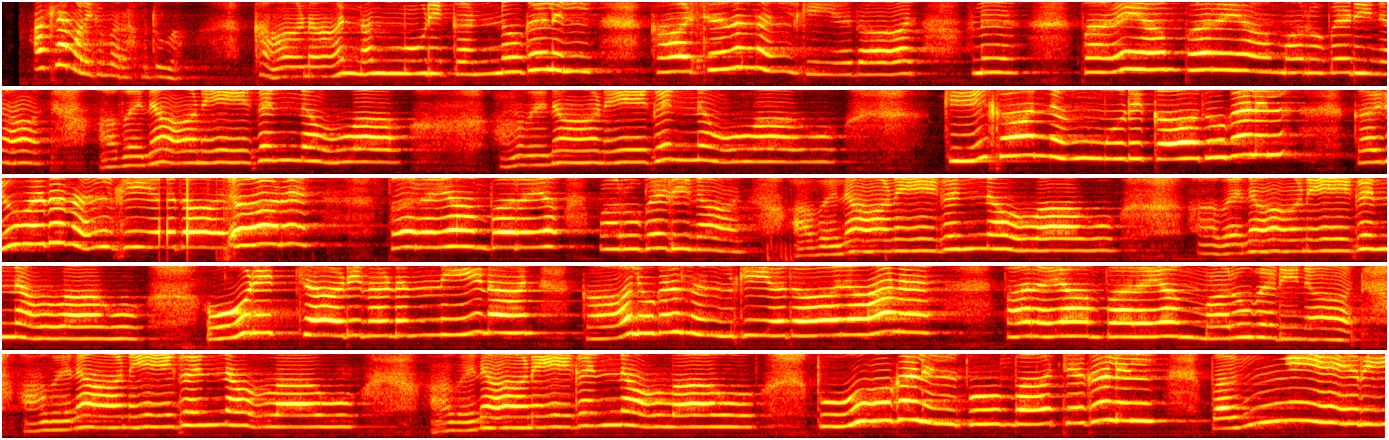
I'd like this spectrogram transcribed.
കാണാൻ നമ്മുടെ കണ്ണുകളിൽ കാഴ്ചകൾ നൽകിയതാണ് അവനാണേകന്നല്ല അവനാണേകന്നല്ലാഹു കേൾക്കാൻ നമ്മുടെ കാതുകളിൽ കഴിവത് നൽകിയതാരാണ്? പറയാം പറയാം മറുപടി ഞാൻ. അവനാണേകന്നല്ലാഹു അവനാണേകന്നല്ലാഹു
